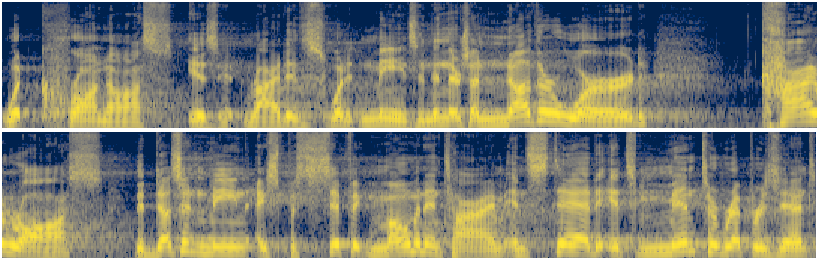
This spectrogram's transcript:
What chronos is it, right? It's what it means. And then there's another word kairos that doesn't mean a specific moment in time. Instead, it's meant to represent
